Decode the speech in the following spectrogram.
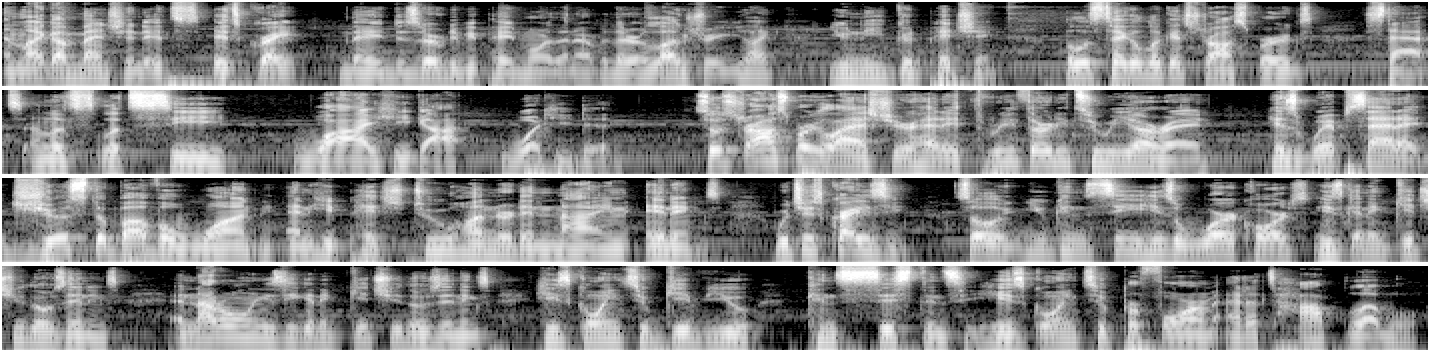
And like I've mentioned, it's it's great. They deserve to be paid more than ever. They're a luxury. Like you need good pitching. But let's take a look at Strasburg's stats and let's let's see why he got what he did. So Strasburg last year had a 332 ERA, his whip sat at just above a 1 and he pitched 209 innings, which is crazy. So you can see he's a workhorse. He's going to get you those innings. And not only is he going to get you those innings, he's going to give you consistency. He's going to perform at a top level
